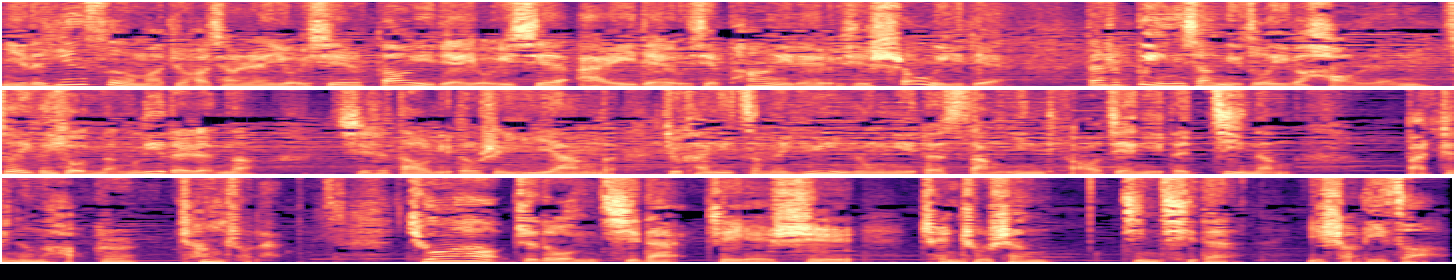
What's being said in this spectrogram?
你的音色嘛，就好像人有一些高一点，有一些矮一点，有一些胖一点，有一些瘦一点，但是不影响你做一个好人，做一个有能力的人呢。其实道理都是一样的，就看你怎么运用你的嗓音条件、你的技能，把真正的好歌唱出来。曲光浩值得我们期待，这也是陈楚生近期的一首力作。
